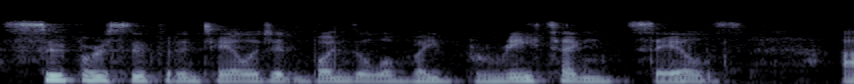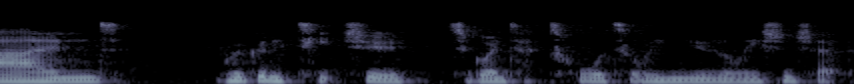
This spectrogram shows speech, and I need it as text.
super, super intelligent bundle of vibrating cells, and we're going to teach you to go into a totally new relationship.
